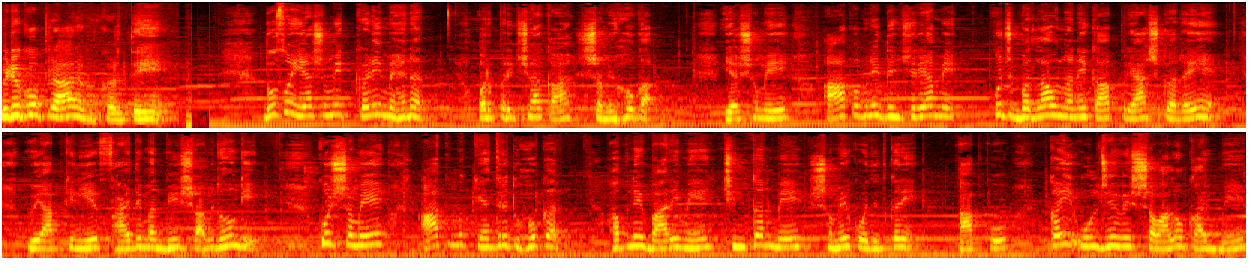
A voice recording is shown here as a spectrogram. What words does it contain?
वीडियो को प्रारंभ करते हैं। दोस्तों, यश में कड़ी मेहनत और परीक्षा का समय होगा। यश में आप अपनी दिनचर्या में कुछ बदलाव लाने का प्रयास कर रहे हैं। वे आपके लिए फ़ायदेमंद भी साबित होंगे। कुछ समय आत्म केंद्रित होकर अपने बारे में चिंतन में समय को व्यतीत करें। आपको कई उलझे हुए सवालों का में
